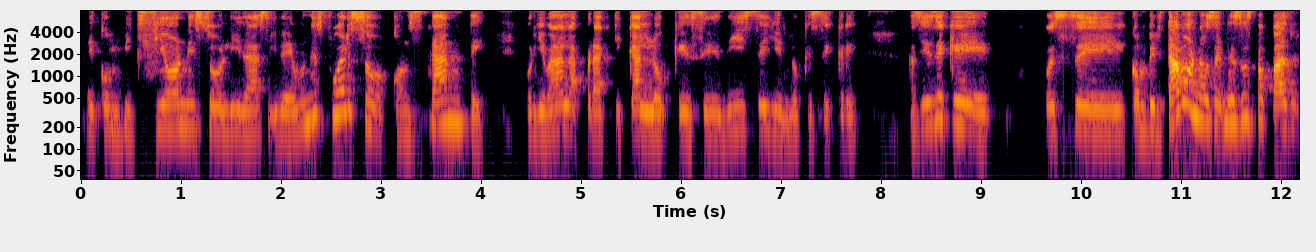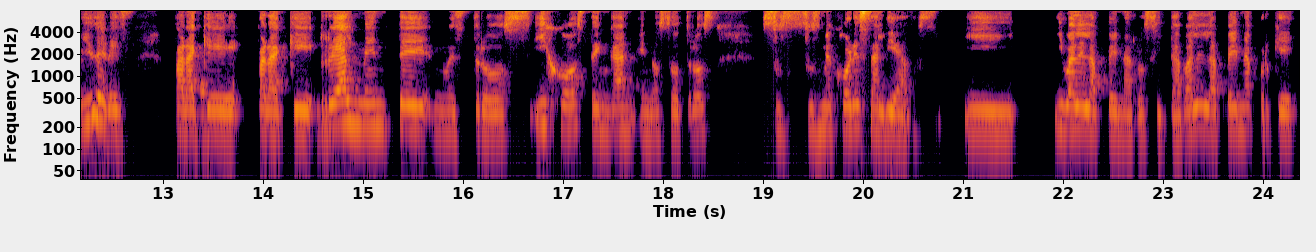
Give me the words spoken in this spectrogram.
de convicciones sólidas y de un esfuerzo constante por llevar a la práctica lo que se dice y en lo que se cree. Así es de que, pues, eh, convirtámonos en esos papás líderes para que, para que realmente nuestros hijos tengan en nosotros sus, mejores aliados. Y, vale la pena, Rosita, vale la pena porque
